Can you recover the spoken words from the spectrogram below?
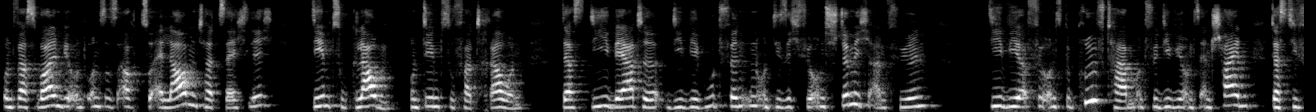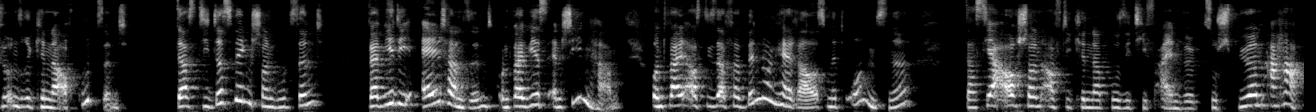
und was wollen wir? Und uns es auch zu erlauben, tatsächlich dem zu glauben und dem zu vertrauen dass die Werte, die wir gut finden und die sich für uns stimmig anfühlen, die wir für uns geprüft haben und für die wir uns entscheiden, dass die für unsere Kinder auch gut sind. Dass die deswegen schon gut sind, weil wir die Eltern sind und weil wir es entschieden haben. Und weil aus dieser Verbindung heraus mit uns, ne, das ja auch schon auf die Kinder positiv einwirkt, zu spüren, aha,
